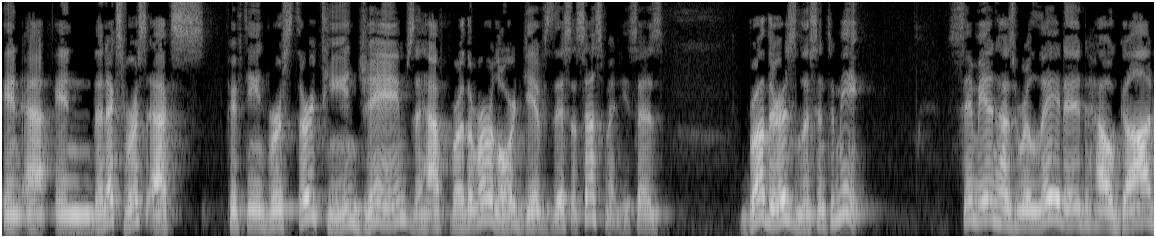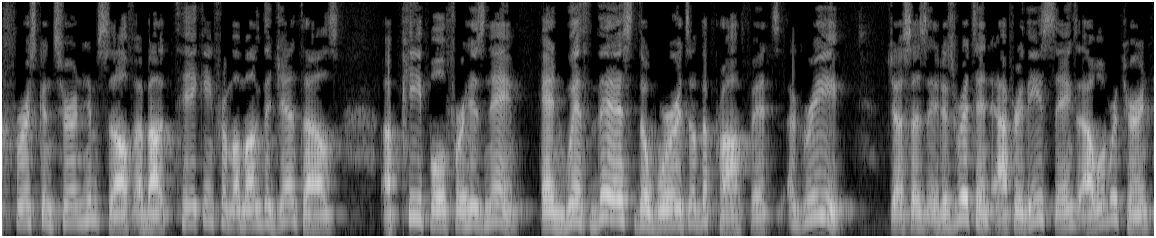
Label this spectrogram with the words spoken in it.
in uh, in the next verse, Acts 15 verse 13, James, the half brother of our Lord, gives this assessment. He says, Brothers, listen to me. Simeon has related how God first concerned himself about taking from among the Gentiles a people for his name. And with this, the words of the prophets agree. just as it is written, After these things I will return,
